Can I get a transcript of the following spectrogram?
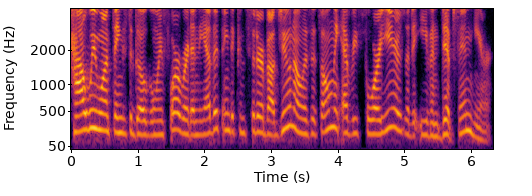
how we want things to go going forward. And the other thing to consider about Juno is it's only every four years that it even dips in here.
